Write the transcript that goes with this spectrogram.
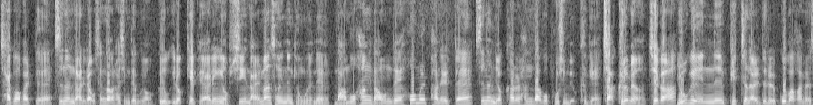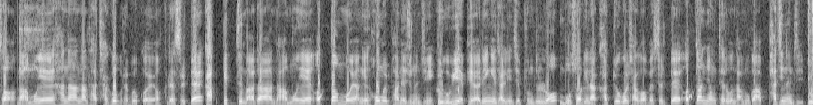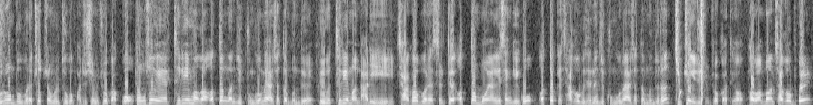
작업할 때 쓰는 날이라고 생각을 하시면 되고요. 그리고 이렇게 베어링이 없이 날만 서 있는 경우에는 나무 한 가운데 홈을 파낼 때 쓰는 역할을 한다고 보시면 돼요. 크게. 자 그러면 제가 여기에 있는 비트 날들을 꼽아가면서 나무에 하나하나 다 작업을 해볼 거예요. 그랬을 때 각 비트마다 나무에 어떤 모양의 홈을 파내주는지 그리고 위에 베어링이 달린 제품들로 모서리나 가쪽을 작업했을 때 어떤 형태로 나무가 파지는지 이런 부분에 초점을 두고 봐주시면 좋을 것 같고 평소에 트리머가 어떤 건지 궁금해 하셨던 분들 그리고 트리머 날이 작업을 했을 때 어떤 모양이 생기고 어떻게 작업이 되는지 궁금해 하셨던 분들은 집중해 주시면 좋을 것 같아요. 바로 한번 작업을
